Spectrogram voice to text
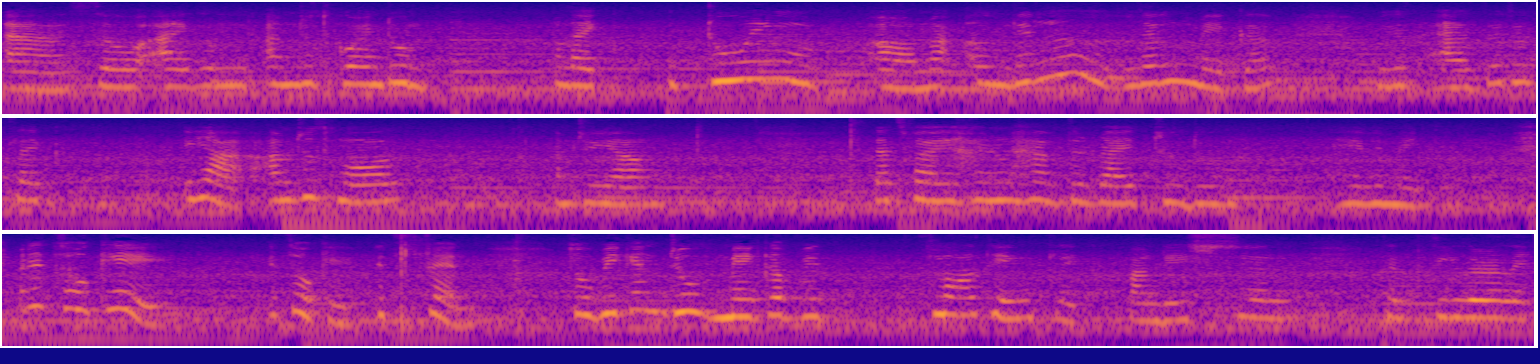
uh, so I I'm just going to like doing um, a little little makeup because as it is like yeah I'm too small I'm too young. That's why I don't have the right to do heavy makeup. But it's okay it's okay it's trend. So we can do makeup with small things like foundation concealer like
